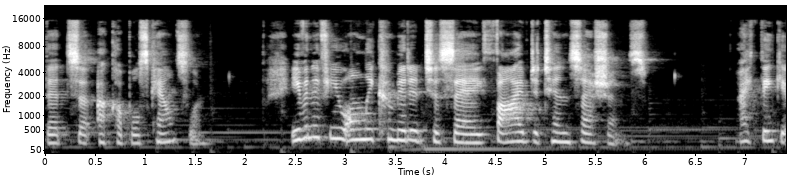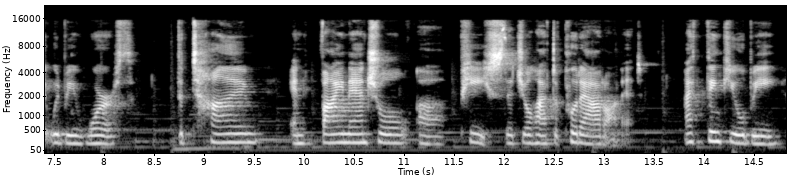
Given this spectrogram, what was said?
that's a, a couples counselor. Even if you only committed to, say, five to 10 sessions, I think it would be worth the time and financial uh, piece that you'll have to put out on it. I think you'll be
